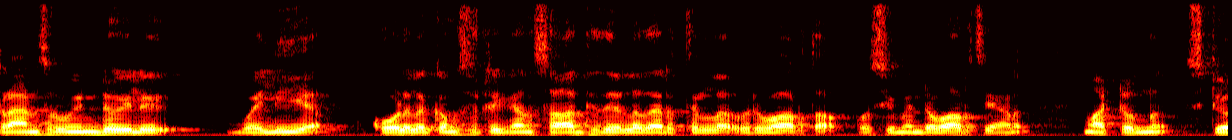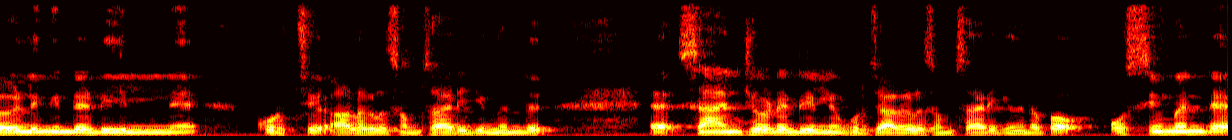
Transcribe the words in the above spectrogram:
ട്രാൻസ്ഫർ വിൻഡോയിൽ വലിയ കോളിളക്കം സൃഷ്ടിക്കാൻ സാധ്യതയുള്ള തരത്തിലുള്ള ഒരു വാർത്ത ഒസിമന്റെ വാർത്തയാണ്. മറ്റൊന്ന് സ്റ്റേർലിങ്ങിന്റെ ഡീലിനെ കുറിച്ച് ആളുകൾ സംസാരിക്കുന്നുണ്ട്. സാൻചോയുടെ ഡീലിനെ കുറിച്ച് ആളുകൾ സംസാരിക്കുന്നുണ്ട്. അപ്പോൾ ഒസിമന്റെ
